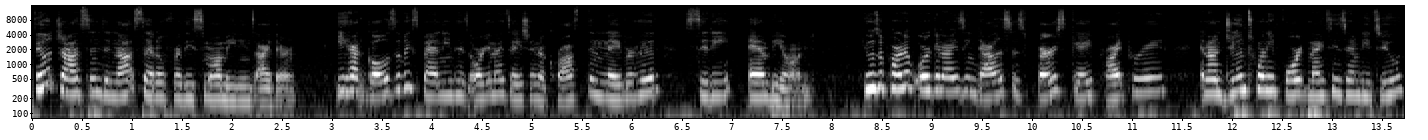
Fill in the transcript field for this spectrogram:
Phil Johnson did not settle for these small meetings either. He had goals of expanding his organization across the neighborhood, city, and beyond. He was a part of organizing Dallas's first gay pride parade, and on June 24, 1972,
